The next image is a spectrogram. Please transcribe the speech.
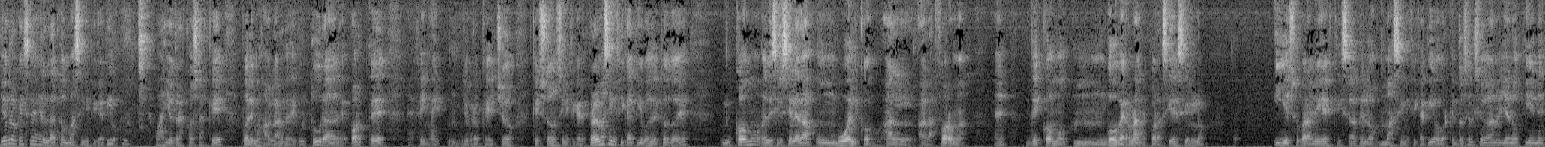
Yo creo que ese es el dato más significativo. Después hay otras cosas que podemos hablar de cultura, de deporte, en fin, hay, yo creo que he hecho que son significativos. Pero el más significativo de todo es cómo, es decir, se le da un vuelco al, a la forma ¿eh? de cómo mm, gobernar, por así decirlo, y eso para mí es quizás de los más significativos, porque entonces el ciudadano ya no tiene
